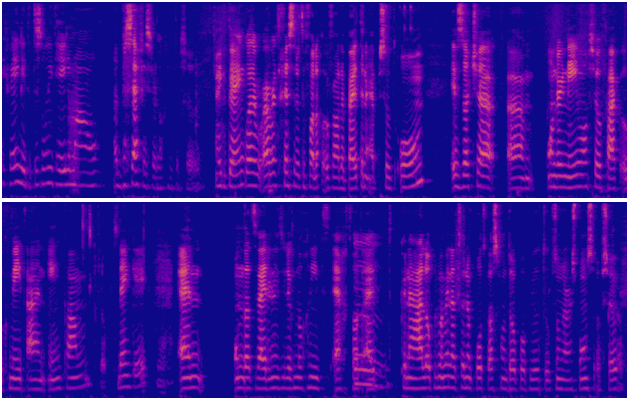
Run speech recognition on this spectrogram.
ik weet niet, het is nog niet helemaal, het besef is er nog niet of zo. Ik denk, waar we het gisteren toevallig over hadden buiten een episode om, is dat je ehm, ondernemen of zo vaak ook meet aan een income, Klopt. denk ik. Ja. En omdat wij er natuurlijk nog niet echt wat Mm. uit kunnen halen op het moment dat we een podcast gewoon droppen op YouTube zonder een sponsor of zo, Klopt.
